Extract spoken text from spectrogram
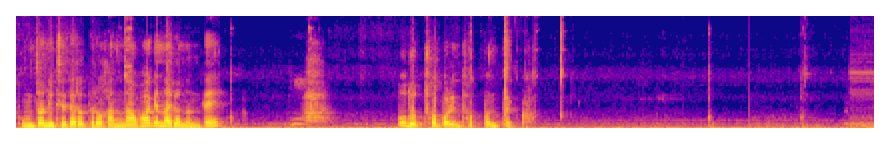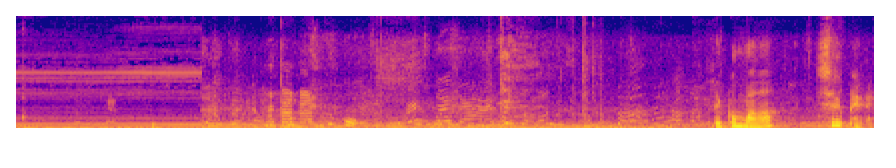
동전이 제대로 들어갔나 확인하려는데 하, 또 놓쳐버린 첫 번째 컷. 네컷 만화 실패.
